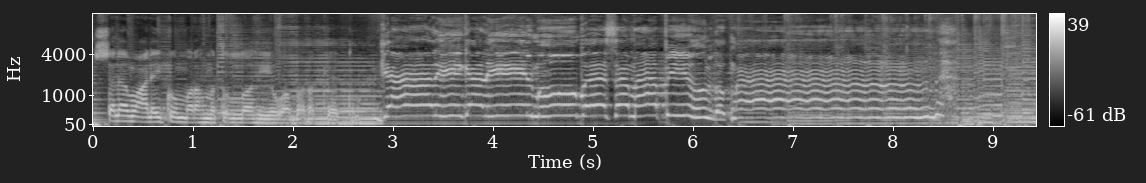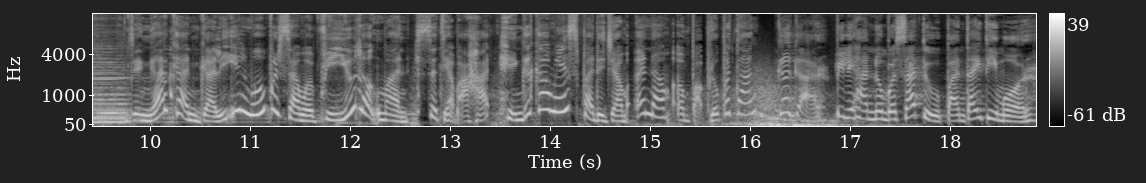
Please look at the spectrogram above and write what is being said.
Assalamualaikum warahmatullahi wabarakatuh. Gali-gali ilmu bersama Piul Lokman. Dengarkan Gali Ilmu bersama PU Lokman setiap Ahad hingga Kamis pada jam 6.40 petang. Gegar, pilihan nombor 1 Pantai Timur.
